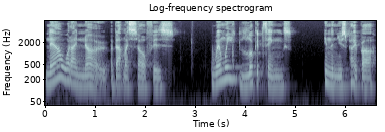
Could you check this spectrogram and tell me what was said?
now what I know about myself is when we look at things in the newspaper,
